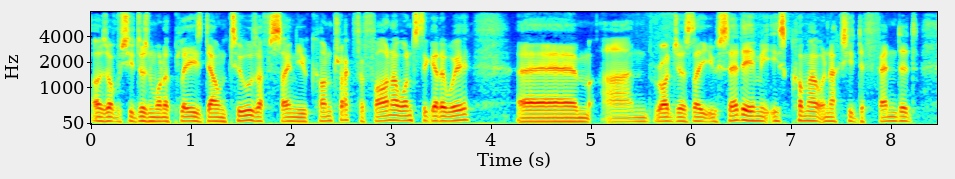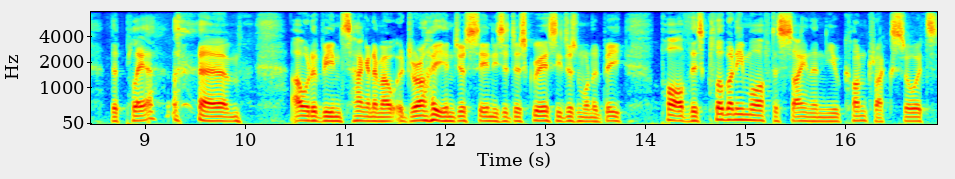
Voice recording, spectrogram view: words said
obviously doesn't want to play is down tools after signing a new contract. Fofana wants to get away. Um, and Rodgers, like you said, Amy, he's come out and actually defended the player. um, I would have been hanging him out to dry and just saying he's a disgrace. He doesn't want to be part of this club anymore after signing a new contract. So it's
